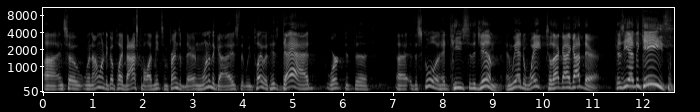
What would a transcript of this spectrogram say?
uh, and so when I wanted to go play basketball, I'd meet some friends up there, and one of the guys that we'd play with, his dad worked at the, uh, at the school and had keys to the gym. And we had to wait till that guy got there because he had the keys.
